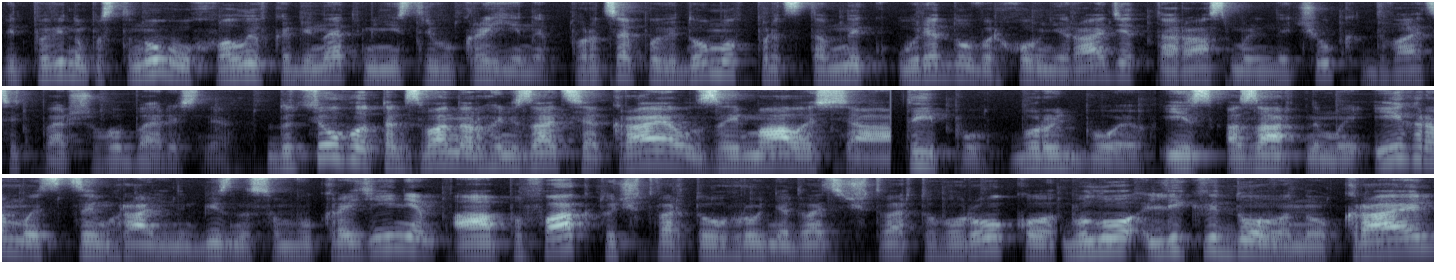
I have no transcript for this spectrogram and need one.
Відповідну постанову ухвалив Кабінет міністрів України. Про це повідомив представник уряду Верховній Раді Тарас Мельничук 21 березня. До цього так звана організація Крайл займалася типу боротьбою із азартними іграми з цим гральним бізнесом в Україні. А по факту, 4 грудня 2024 року було ліквідовано Крайль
